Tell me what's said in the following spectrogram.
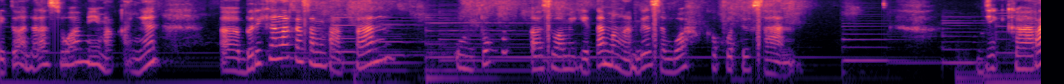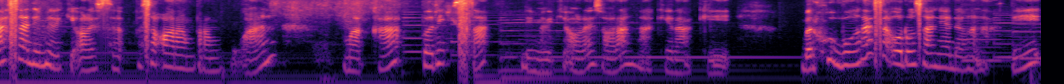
itu adalah suami. Makanya uh, berikanlah kesempatan untuk uh, suami kita mengambil sebuah keputusan. Jika rasa dimiliki oleh se seorang perempuan, maka periksa dimiliki oleh seorang laki-laki. Berhubung rasa urusannya dengan hati,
